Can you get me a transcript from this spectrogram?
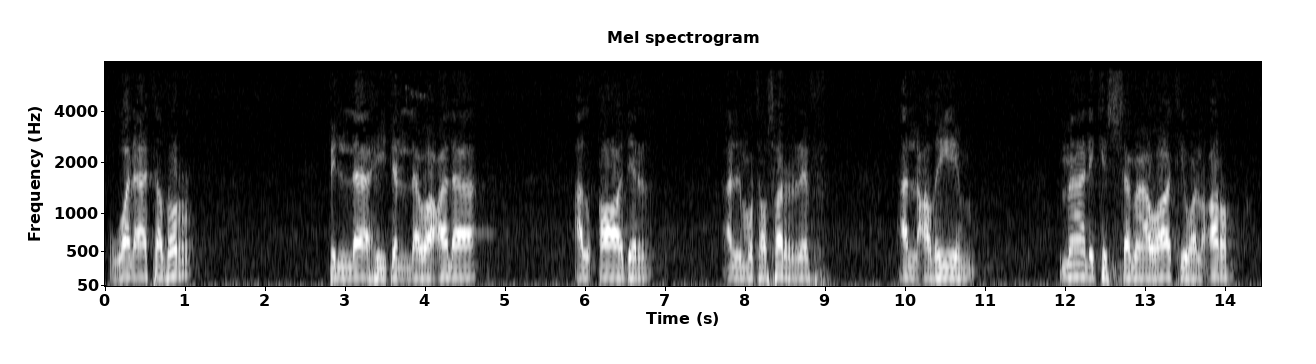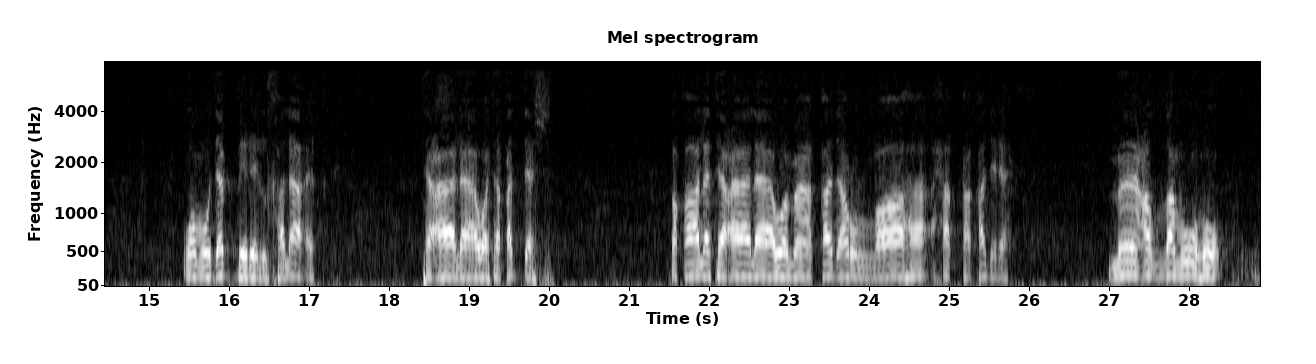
ولا تضر بالله جل وعلا القادر المتصرف العظيم مالك السماوات والأرض ومدبر الخلائق تعالى وتقدس. فقال تعالى وما قدروا الله حق قدره. ما عظموه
